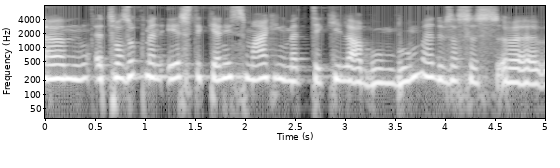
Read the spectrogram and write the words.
Um, het was ook mijn eerste kennismaking met tequila boom boom. Dus dat is uh, eh,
